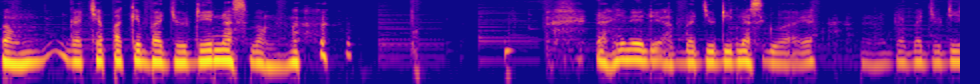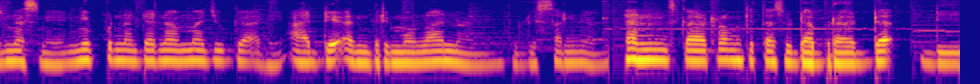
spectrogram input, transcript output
Bang Gacha pakai baju dinas, Bang. nah, ini dia baju dinas gua ya. Nah, ada baju dinas nih. Ini pun ada nama juga nih. Ade Andri Maulana tulisannya. Dan sekarang kita sudah berada di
